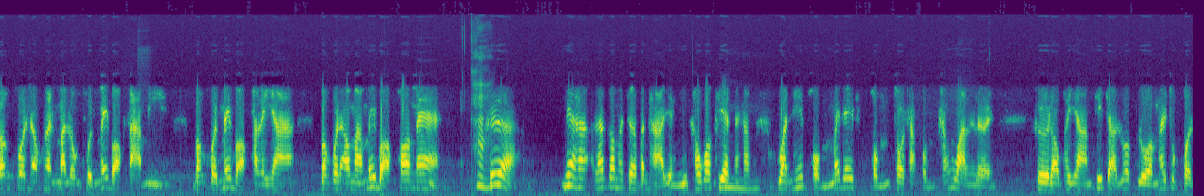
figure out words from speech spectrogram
บางคนเอาเงินมาลงทุนไม่บอกสามี บางคนไม่บอกภรรยา บางคนเอามาไม่บอกพ่อแม่ค่ะเพื่อเนี่ยฮะ แล้วก็มาเจอปัญหาอย่างนี้เขาก็เครียดนะครับ วันนี้ผมไม่ได้ผมโทรศัพท์ผมทั้งวันเลย คือเราพยายามที่จะรวบรวมให้ทุกคน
